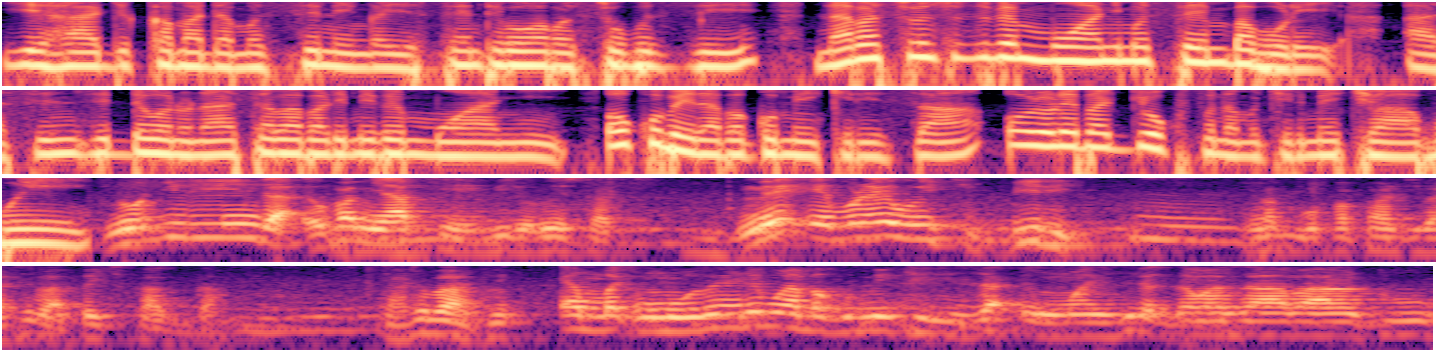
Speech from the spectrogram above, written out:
Ye haaji kamada musini nga ye ssentebe w'abasuubuzi n'abasunsuzi b'emmwanyi mu ssembabule asinzidde wano n'asaba abalimi b'emmwanyi okubeera abagumiikiriza olwo le bajja okufuna mu kirime kyabwe. N'ogirinda oba myaka ebiri oba esatu naye ebulayo wiiki bbiri nga gupapa nti bate bapa ekikagga. Tatoba nti mubeere mwabagumiikiriza emmwanyi zigaggawa z'abantu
